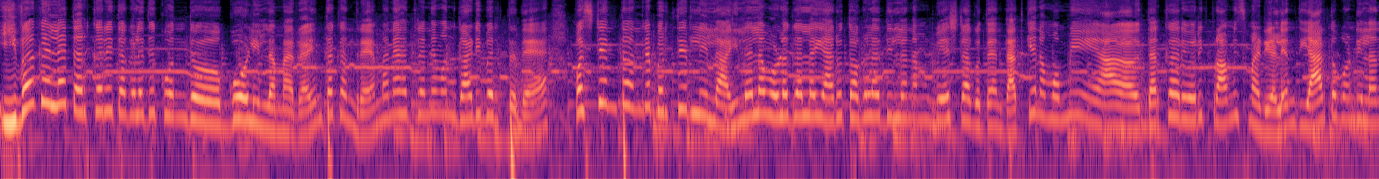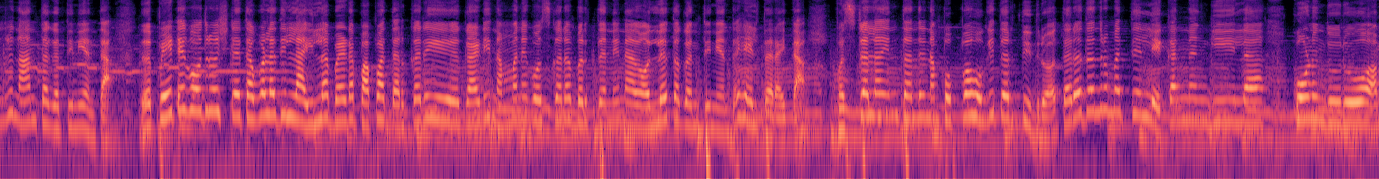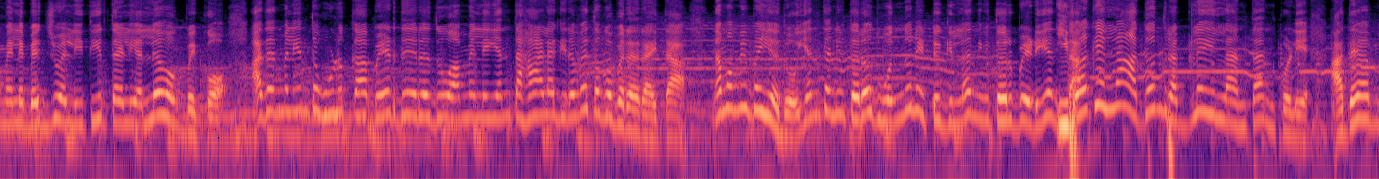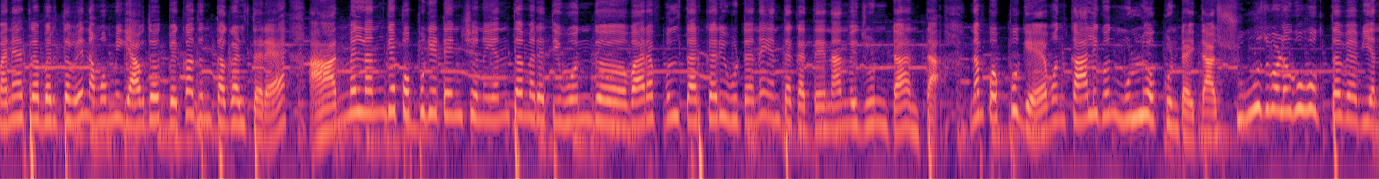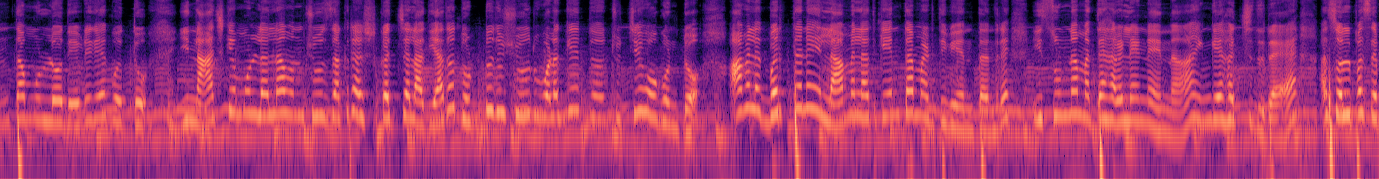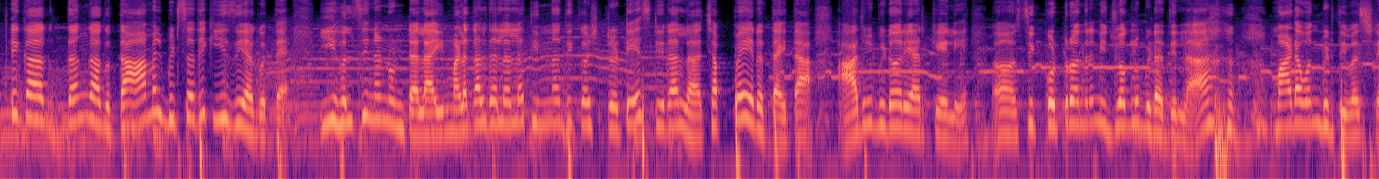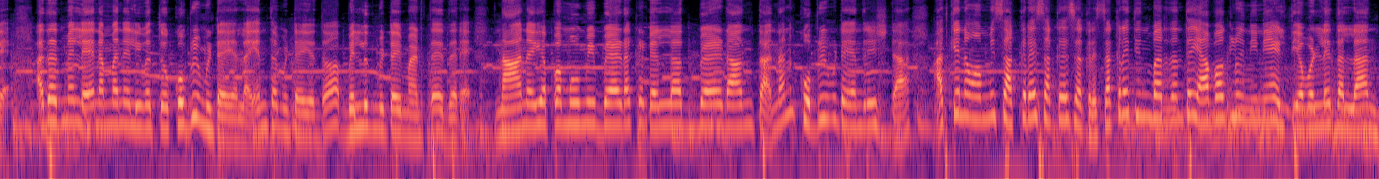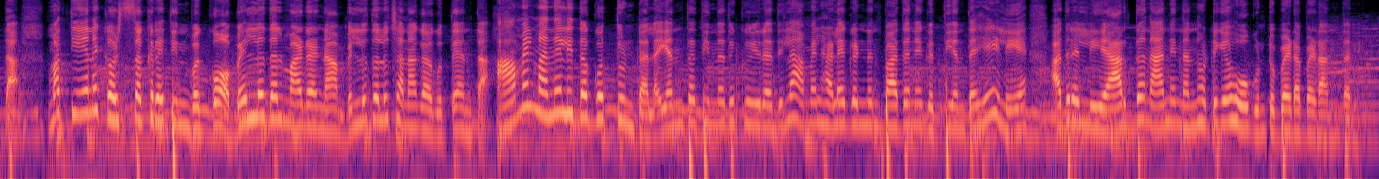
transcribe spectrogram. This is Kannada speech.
ಇವಾಗೆಲ್ಲ ತರಕಾರಿ ತಗೊಳ್ಳೋದಕ್ಕೆ ಒಂದು ಗೋಳಿಲ್ಲ ಮರ ಎಂತಕಂದ್ರೆ ಮನೆ ಹತ್ರನೇ ಒಂದು ಗಾಡಿ ಬರ್ತದೆ. ಫಸ್ಟ್ ಎಂತ ಅಂದ್ರೆ ಬರ್ತಿರ್ಲಿಲ್ಲ. ಇಲ್ಲೆಲ್ಲ ಒಳಗೆಲ್ಲ ಯಾರು ತಗೊಳ್ಳೋದಿಲ್ಲ ನಮ್ಗೆ ವೇಸ್ಟ್ ಆಗುತ್ತೆ ಅಂತ. ಅದಕ್ಕೆ ನಮ್ಮ ಮಮ್ಮಿ ತರಕಾರಿ ಅವ್ರಿಗೆ ಪ್ರಾಮಿಸ್ ಮಾಡಿ ಹೇಳಿ ಅಂತ ಯಾರು ತಗೊಂಡಿಲ್ಲ ಅಂದ್ರೆ ನಾನು ತಗೋತೀನಿ ಅಂತ. ಪೇಟೆಗೆ ಹೋದ್ರು ಅಷ್ಟೇ ತಗೊಳ್ಳೋದಿಲ್ಲ ಇಲ್ಲ ಬೇಡ, ಪಾಪ ತರಕಾರಿ ಗಾಡಿ ನಮ್ಮ ಮನೆಗೋಸ್ಕರ ಬರ್ತಾನೆ, ನಾನು ಅಲ್ಲೇ ತಗೊಂತೀನಿ ಅಂತ ಹೇಳ್ತಾರೆ, ಆಯ್ತಾ? ಫಸ್ಟ್ ಎಲ್ಲ ಎಂತಂದ್ರೆ ನಮ್ಮ ಪಪ್ಪ ಹೋಗಿ ತರ್ತಿದ್ರು. ತರೋದಂದ್ರೆ ಮತ್ತೆ ಇಲ್ಲಿ ಕನ್ನಂಗಿ, ಇಲ್ಲ, ಕೋಣಂದೂರು, ಆಮೇಲೆ ಬೆಜ್ಜುಹಳ್ಳಿ, ತೀರ್ಥಹಳ್ಳಿ ಅಲ್ಲೇ ಹೋಗ್ಬೇಕು. ಅದಾದ್ಮೇಲೆ ಎಂತ ಹುಳುಕ ಬೇಡದೆ ಇರೋದು, ಆಮೇಲೆ ಎಂತ ಹಾಳಾಗಿರವೇ ತಗೋಬರೋರು ಆಯ್ತಾ? ನಮ್ಮ ಮಮ್ಮಿ ಬೈಯೋದು, ಎಂತ ನೀವು ತರೋದು ಒಂದು ನೆಟ್ಟಗಿಲ್ಲ, ನೀವು ತರಬೇಡಿ ಅಂತ. ಇವಾಗೆಲ್ಲ ಅದೊಂದು ರಗ್ಲೇ ಇಲ್ಲ ಅಂತ ಅನ್ಕೊಳ್ಳಿ. ಅದೇ ಮನೆ ಹತ್ರ ಬರ್ತವೆ, ನಮ್ಮ ಮಮ್ಮಿಗೆ ಯಾವ್ದಾವ್ದು ಬೇಕೋ ಅದನ್ನ ತಗೊಳ್ತಾರೆ. ಆದ್ಮೇಲೆ ನನಗೆ ಪಪ್ಪುಗೆ ಟೆನ್ಷನ್ ಎಂತ ಮರತಿ, ಒಂದು ವಾರ ಫುಲ್ ತರಕಾರಿ ಊಟನೇ ಎಂತ ಕತೆ ನಾನ್ ವೆಜ್ ಉಂಟಾ ಅಂತ. ನಮ್ಮ ಪಪ್ಪುಗೆ ಒಂದ್ ಕಾಲಿಗೆ ಒಂದ್ ಮುಳ್ಳು ಹೋಗ್ಕುಂಟಾಯ್ತಾ ಶೂಸ್ ಒಳಗೂ ಹೋಗ್ತವೆ, ಅವ್ ಎಂತ ಮುಳ್ಳು ದೇವರಿಗೆ ಗೊತ್ತು. ಈ ನಾಚಿಕೆ ಮುಳ್ಳೆಲ್ಲ, ಒಂದ್ ಶೂಸ್ ಹಾಕ್ರೆ ಅಷ್ಟು ಕಚ್ಚಲ್ಲ ಅದು ಯಾವ್ದೋ ದೊಡ್ಡದು ಶೂರ್ ಒಳಗೆ ಚುಚ್ಚಿ ಹೋಗುಂಟು. ಆಮೇಲೆ ಅದು ಬರ್ತಾನೆ ಇಲ್ಲ. ಆಮೇಲೆ ಅದಕ್ಕೆ ಎಂತ ಮಾಡ್ತೀವಿ ಅಂತಂದ್ರೆ ಈ ಸುಣ್ಣ ಮತ್ತೆ ಹರಳೆಣ್ಣೆಯನ್ನ ಹಿಂಗೆ ಹಚ್ಚಿದ್ರೆ ಅದು ಸ್ವಲ್ಪ ಸೆಪ್ಟಿಕ್ ಆಗದಂಗ ಆಗುತ್ತಾ? ಆಮೇಲೆ ಬಿಡ್ಸೋದಕ್ಕೆ ಈಸಿ ಆಗುತ್ತೆ. ಈ ಹಲಸಿನ ಹಣ್ಣು ಉಂಟಲ್ಲ, ಈ ಮಳೆಗಾಲದಲ್ಲೆಲ್ಲ ತಿನ್ನೋದಕ್ಕೆ ಅಷ್ಟು ಟೇಸ್ಟ್ ಇರಲ್ಲ, ಚಪ್ಪೆ ಇರುತ್ತೆ ಆಯ್ತಾ? ಆದ್ರೂ ಬಿಡೋರು ಯಾರು ಕೇಳಿ? ಸಿಕ್ಕೊಟ್ರು ಅಂದ್ರೆ ನಿಜವಾಗ್ಲೂ ಬಿಡೋದಿಲ್ಲ. ಮಾಡ ಒಂದು ಬಿಡ್ತೀವಿ ಅಷ್ಟೇ. ಅದಾದ್ಮೇಲೆ ನಮ್ಮನೇಲಿ ಇವತ್ತು ಕೊಬ್ಬರಿ ಮಿಠಾಯಿ ಅಲ್ಲ, ಎಂತ ಮಿಠಾಯಿ ಅದು? ಬೆಲ್ಲದ ಮಿಠಾಯಿ ಮಾಡ್ತಾ ಇದ್ದಾರೆ ನಾನಯ್ಯಪ್ಪ, ಮಮ್ಮಿ, ಬೇಡ ಕಡೆ ಎಲ್ಲದ್ ಬೇಡ ಅಂತ. ನನ್ಗೆ ಕೊಬ್ಬರಿ ಮಿಠಾಯಿ ಅಂದ್ರೆ ಇಷ್ಟ. ಅದಕ್ಕೆ ನಮ್ಮ ಮಮ್ಮಿ ಸಕ್ಕರೆ ಸಕ್ಕರೆ ಸಕ್ಕರೆ. ಸಕ್ಕರೆ ತಿನ್ಬಾರ್ದಂತ ಯಾವಾಗ್ಲೂ ನೀನೇ ಹೇಳ್ತೀಯ ಒಳ್ಳೇದಲ್ಲ ಅಂತ. ಮತ್ತೇನಕ್ಕೆ ಕಷ್ಟ ಸಕ್ಕರೆ ತಿನ್ಬೇಕು ಬೆಲ್ಲದಲ್ಲಿ ಮಾಡೋಣ, ಬೆಲ್ಲದಲ್ಲೂ ಚೆನ್ನಾಗಾಗುತ್ತೆ ಅಂತ. ಆಮೇಲೆ ಮನೇಲಿದ್ದಾಗ ಗೊತ್ತುಂಟಲ್ಲ, ಎಂತ ತಿನ್ನೋದಕ್ಕೂ ಇರೋದಿಲ್ಲ, ಆಮೇಲೆ ಹಳೆ ಗಂಡನ ಪಾದನೆ ಗತಿ ಅಂತ ಹೇಳಿ, ಅದರಲ್ಲಿ ಅರ್ಧ ನಾನೇ ನನ್ನ ಹೊಟ್ಟಿಗೆ ಹೋಗುಂಟು, ಬೇಡ ಬೇಡ ಅಂತಾನೆ.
